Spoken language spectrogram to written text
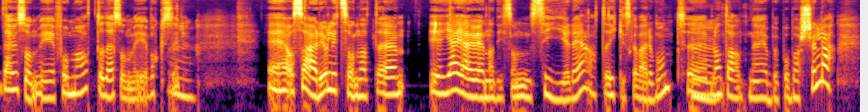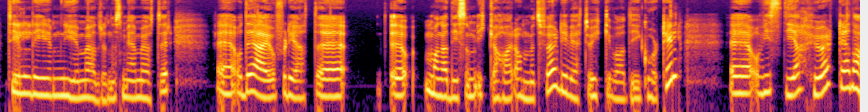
Det er jo sånn vi får mat, og det er sånn vi vokser. Mm. Eh, og så er det jo litt sånn at eh, jeg er jo en av de som sier det, at det ikke skal være vondt. Mm. Blant annet når jeg jobber på barsel, da, til de nye mødrene som jeg møter. Og det er jo fordi at eh, mange av de som ikke har ammet før, de vet jo ikke hva de går til. Eh, og hvis de har hørt det, da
